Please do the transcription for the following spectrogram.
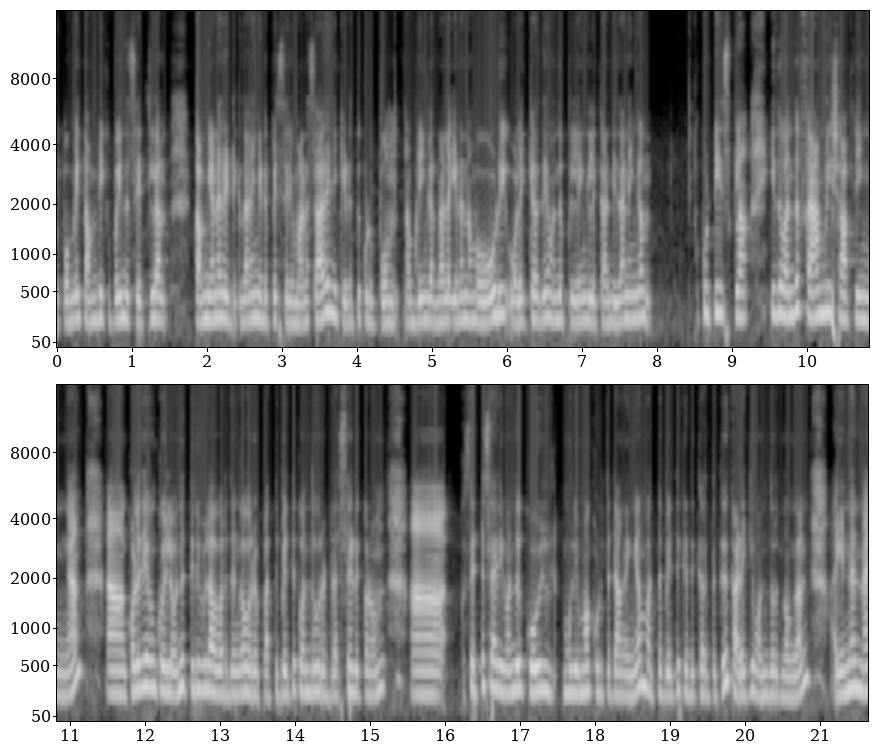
எப்போவுமே தம்பிக்கு போய் இந்த செட்டில் கம்மியான ரேட்டுக்கு தானே இங்கே எடுப்பேன் சரி மனசார இன்றைக்கி எடுத்து கொடுப்போம் அப்படிங்கிறனால ஏன்னா நம்ம ஓடி உழைக்கிறதே வந்து பிள்ளைங்களுக்காண்டி தான் நீங்கள் குட்டீஸ்க்கெலாம் இது வந்து ஃபேமிலி ஷாப்பிங்க குலதெய்வம் கோயிலில் வந்து திருவிழா வருதுங்க. ஒரு பத்து பேர்த்துக்கு வந்து ஒரு ட்ரெஸ் எடுக்கணும். செட்டு சாரி வந்து கோயில் மூலிமா கொடுத்துட்டாங்கங்க. மற்ற பேத்துக்கு எடுக்கிறதுக்கு கடைக்கு வந்திருந்தோங்க. என்னென்ன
